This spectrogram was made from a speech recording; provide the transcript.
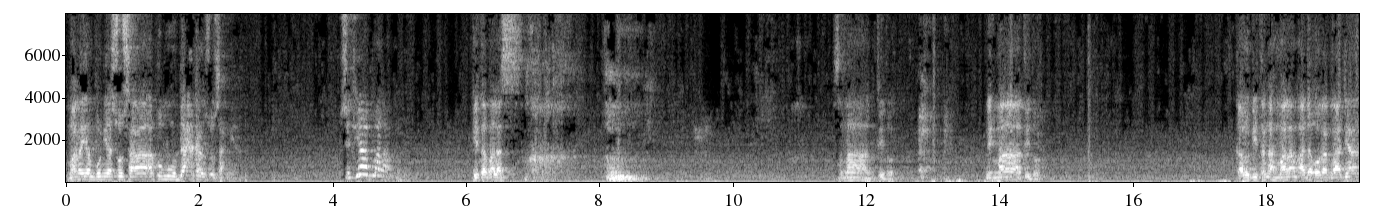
Mana yang punya susah, aku mudahkan susahnya. Setiap malam. Kita balas. Senang tidur. Nikmat tidur. Kalau di tengah malam ada orang raja,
